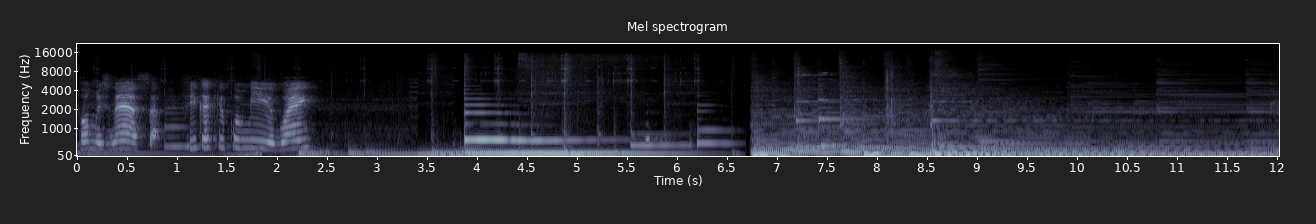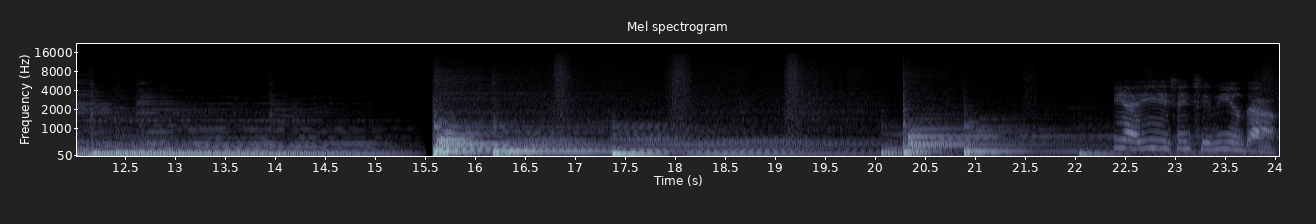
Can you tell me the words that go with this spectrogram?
Vamos nessa? Fica aqui comigo, hein? Gente linda!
